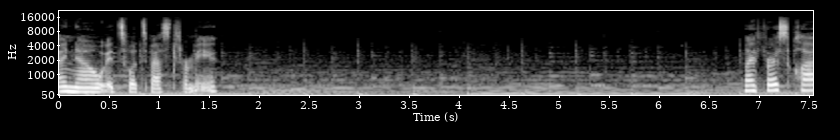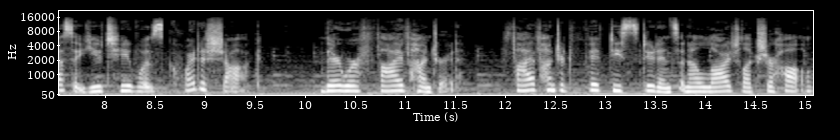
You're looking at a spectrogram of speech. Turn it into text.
I know it's what's best for me. My first class at UT was quite a shock. There were 500, 550 students in a large lecture hall.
